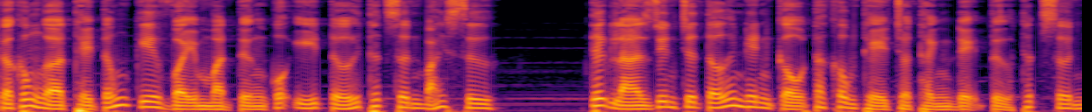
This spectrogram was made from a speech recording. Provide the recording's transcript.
Cả không ngờ thầy tống kia vậy mà từng có ý tới thất sơn bái sư. Tiếc là duyên chưa tới nên cậu ta không thể trở thành đệ tử thất sơn.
